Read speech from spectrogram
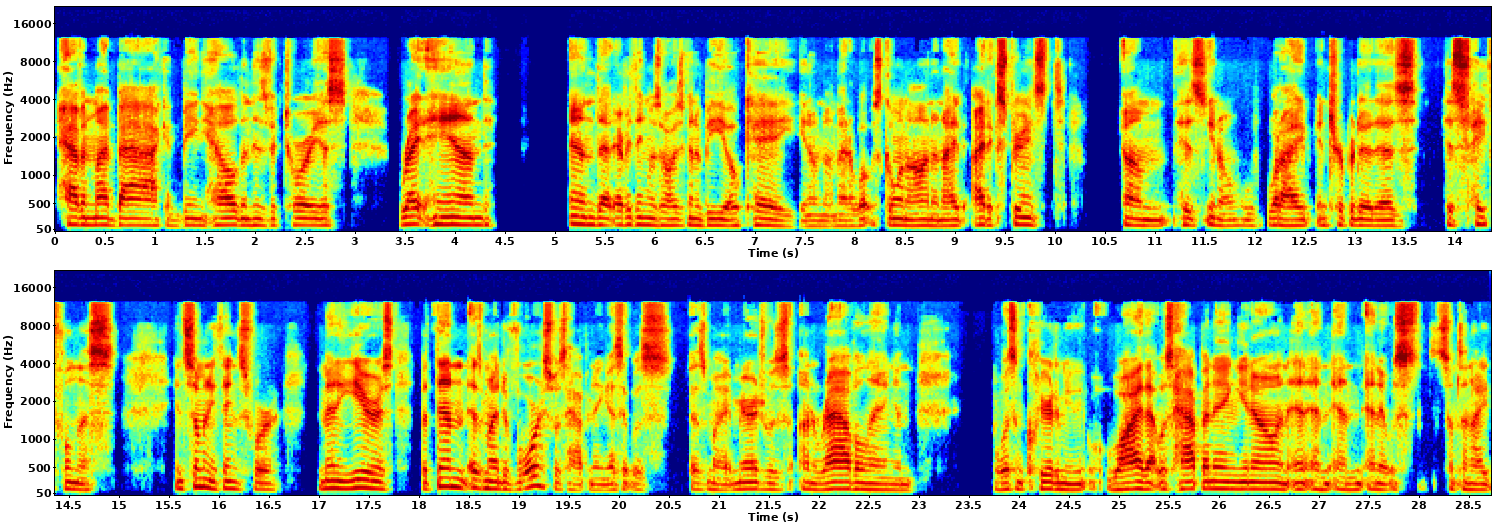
having my back and being held in His victorious right hand and that everything was always going to be okay you know no matter what was going on and i'd i'd experienced um his you know what i interpreted as his faithfulness in so many things for many years but then as my divorce was happening as it was as my marriage was unraveling and it wasn't clear to me why that was happening you know and and and and it was something i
